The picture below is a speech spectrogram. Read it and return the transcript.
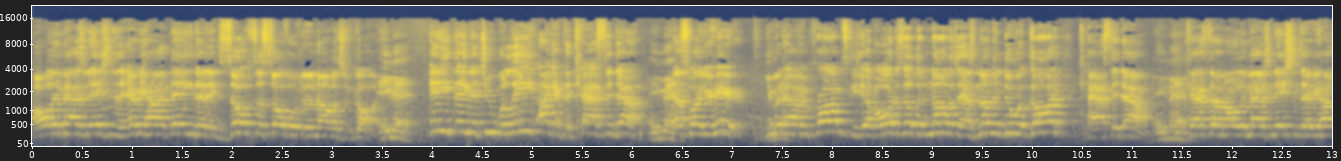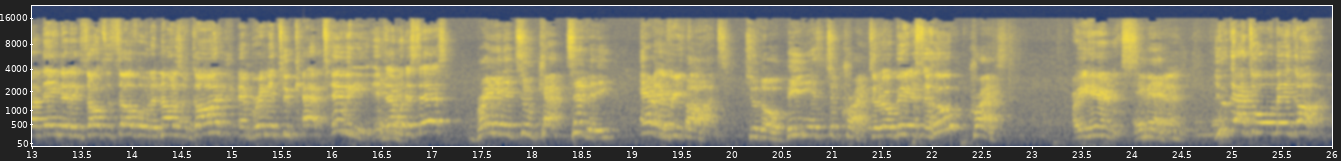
All imaginations and every high thing that exalts itself over the knowledge of God. Amen. Anything that you believe, I get to cast it down. Amen. That's why you're here. You've been having problems because you have all this other knowledge that has nothing to do with God. Cast it down. Amen. Cast down all imaginations, every high thing that exalts itself over the knowledge of God, and bring it to captivity. Is that what it says? Bringing into captivity every, Every thought to the obedience to Christ. To the obedience to who? Christ. Are you hearing this? Amen. You got to obey God.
